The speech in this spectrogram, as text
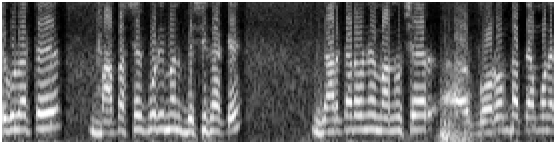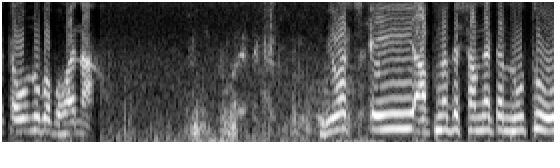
এগুলাতে বাতাসের পরিমাণ বেশি থাকে। যার কারণে মানুষের গরমটা তেমন একটা অনুভব হয় না। ভিউয়ার্স এই আপনাদের সামনে একটা নতুন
